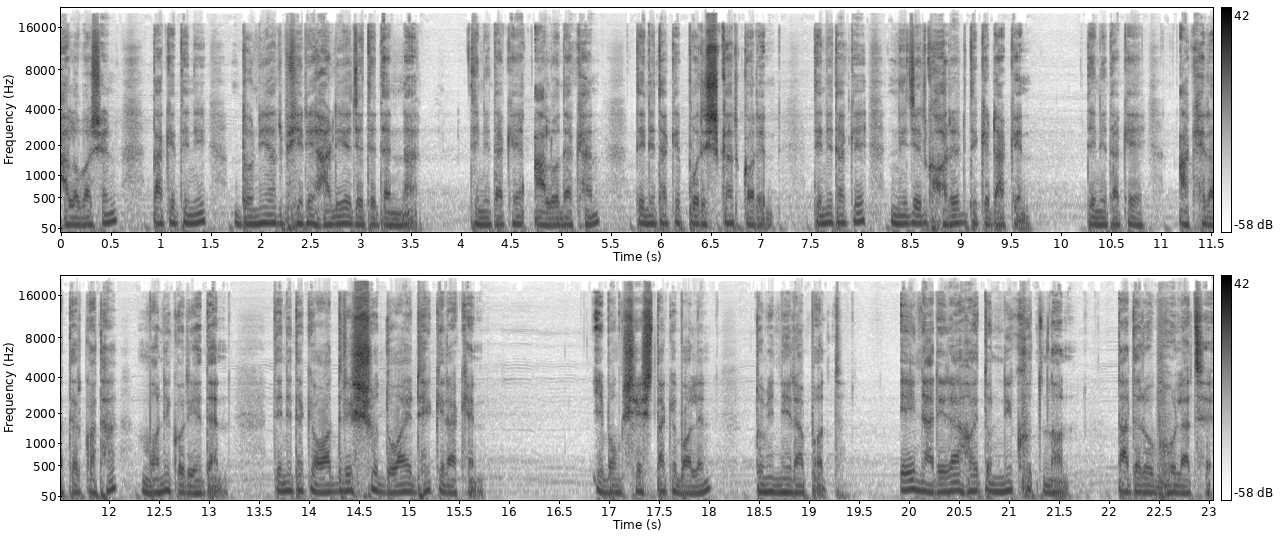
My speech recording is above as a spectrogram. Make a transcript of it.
ভালোবাসেন, তাকে তিনি দুনিয়ার ভিড়ে হারিয়ে যেতে দেন না। তিনি তাকে আলো দেখান, তিনি তাকে পরিষ্কার করেন, তিনি তাকে নিজের ঘরের দিকে ডাকেন, তিনি তাকে আখেরাতের কথা মনে করিয়ে দেন, তিনি তাকে অদৃশ্য দোয়ায় ঢেকে রাখেন এবং শেষ তাকে বলেন, তুমি নিরাপদ। এই নারীরা হয়তো নিখুঁত নন, তাদেরও ভুল আছে,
